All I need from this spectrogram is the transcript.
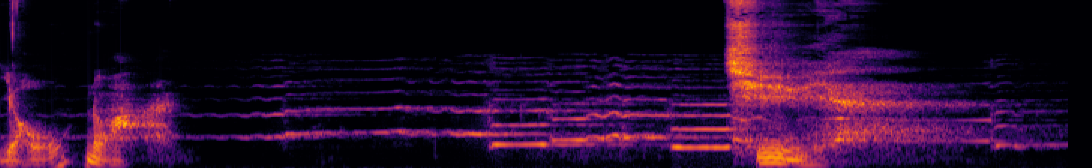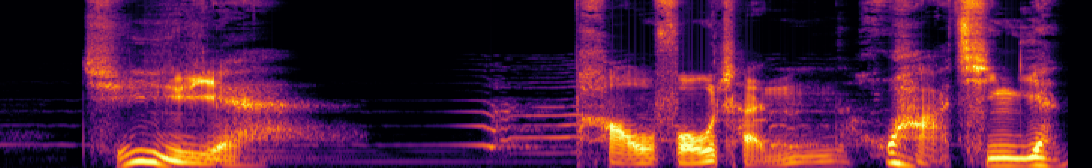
犹暖。去也，去也，抛浮尘，化青烟，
